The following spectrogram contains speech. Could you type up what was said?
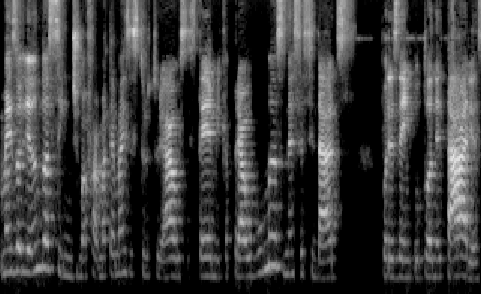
Mas olhando assim, de uma forma até mais estrutural e sistêmica, para algumas necessidades, por exemplo, planetárias,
